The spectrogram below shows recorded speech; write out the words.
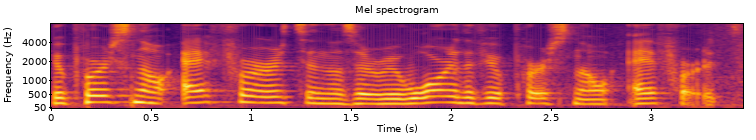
your personal efforts and as a reward of your personal efforts.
